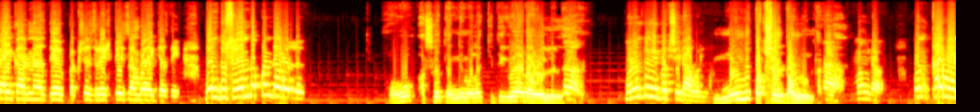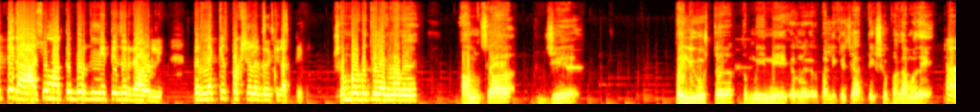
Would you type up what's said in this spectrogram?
काही कारण असते पक्ष श्रेष्ठी सांभाळायचे असते. पण दुसऱ्यांदा पण डावललं हो असं त्यांनी मला किती वेळा डावललेलं हा. आहे म्हणून तुम्ही पक्ष डावलला मग मी पक्षच डावलून हा टाकला. मग डाव. पण काय वाटतंय का असे मातबर नेते जर डावलले तर नक्कीच पक्षाला गळती लागते. शंभर टक्के लागणार आहे. आमचा जे पहिली गोष्ट तर मी मेहकर नगरपालिकेच्या अध्यक्ष पदामध्ये हा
